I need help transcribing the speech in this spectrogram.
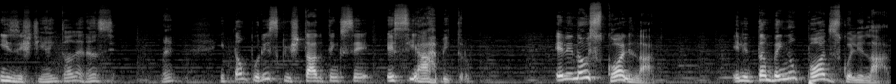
existia intolerância. Né? Então, por isso que o Estado tem que ser esse árbitro ele não escolhe lado. Ele também não pode escolher lado.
